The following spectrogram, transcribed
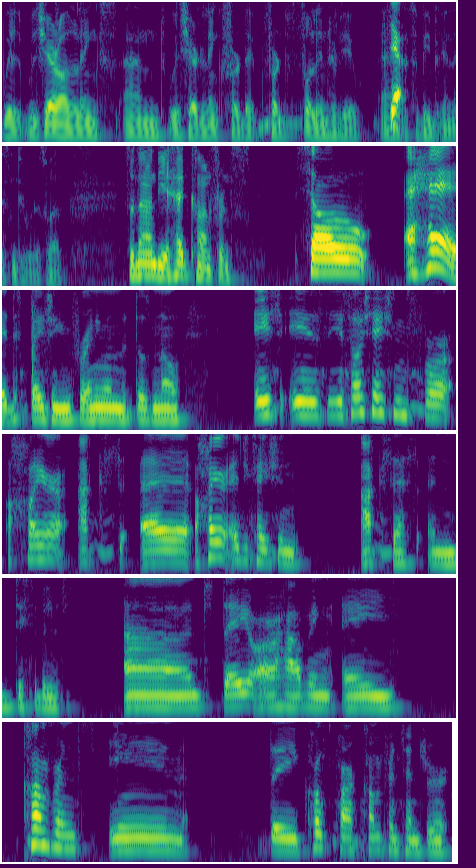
we'll we'll share all the links and we'll share the link for the for the full interview, uh, Yeah. so people can listen to it as well. So now the Ahead conference. So ahead, basically, for anyone that doesn't know, it is the Association for Higher Ac- uh, Higher Education Access and Disability, and they are having a conference in the Croke Park Conference Centre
